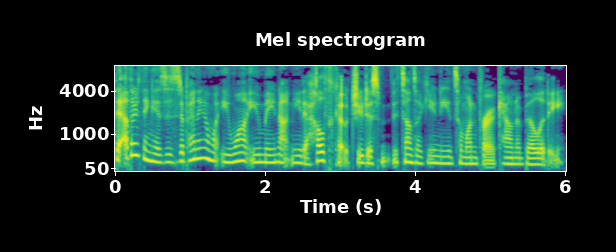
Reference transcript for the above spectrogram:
The other thing is, is depending on what you want, you may not need a health coach. You just, it sounds like you need someone for accountability.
